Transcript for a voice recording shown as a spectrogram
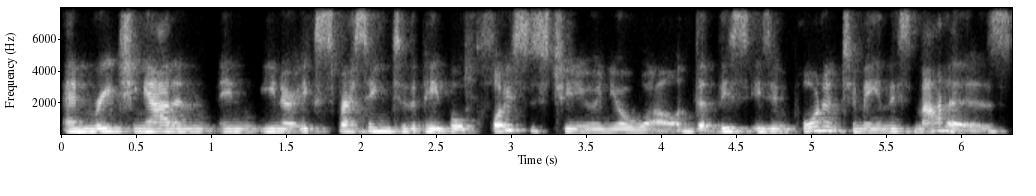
and reaching out and, and, you know, expressing to the people closest to you in your world that this is important to me and this matters.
